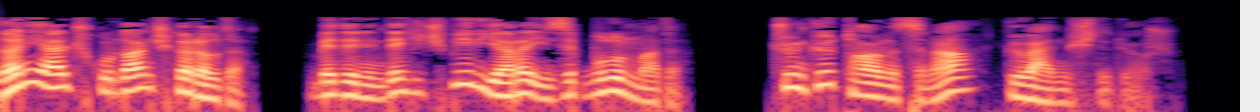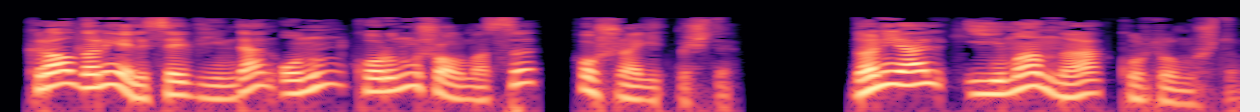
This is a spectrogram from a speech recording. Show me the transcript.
Daniel çukurdan çıkarıldı. Bedeninde hiçbir yara izi bulunmadı. Çünkü Tanrısına güvenmişti diyor. Kral Daniel'i sevdiğinden onun korunmuş olması hoşuna gitmişti. Daniel imanla kurtulmuştu.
